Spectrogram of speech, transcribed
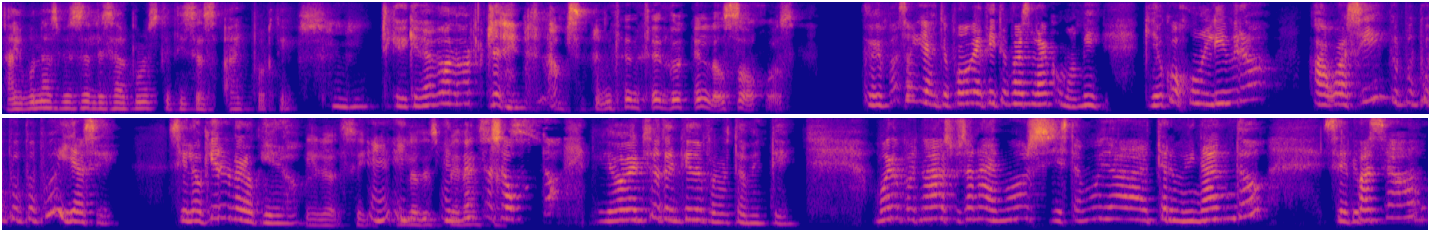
Algunas veces les algunos que dices, ay, por Dios. Que queda dolor. te duelen los ojos. ¿Qué pasa? Ya, yo puedo que a ti te pasará como a mí, que yo cojo un libro, hago así, y ya sé. Si lo quiero o no lo quiero. Y lo, sí, y lo despedazas. yo en eso te entiendo perfectamente. Bueno, pues nada, Susana, hemos, estamos ya terminando. Se pasa,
